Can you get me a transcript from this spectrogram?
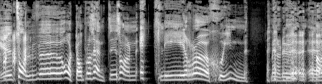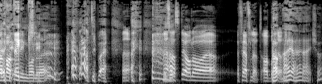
Det är ju 12-18% i sån äcklig rödskinn. Menar du äh, urinvånare? Att det bara, Men här står då, eh, för, förlåt, avbröt ja, jag nej, nej, nej, kör.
